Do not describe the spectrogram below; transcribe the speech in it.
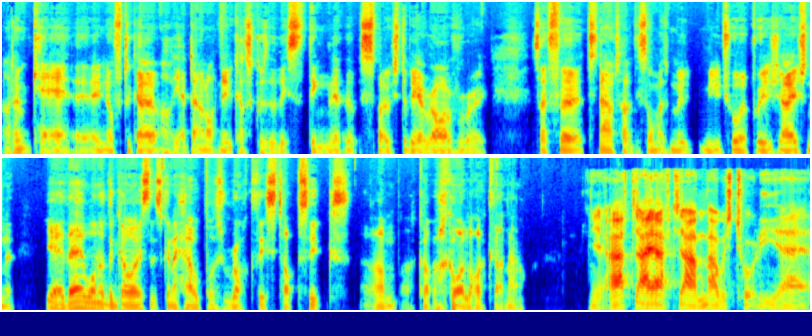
I don't care enough to go, oh, yeah, I don't like Newcastle because of this thing that was supposed to be a rivalry. So for to now to have this almost mutual appreciation that, yeah, they're one of the guys that's going to help us rock this top six. Um, I, I quite like that now. Yeah, I have to. I have to. Um, I was totally uh,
